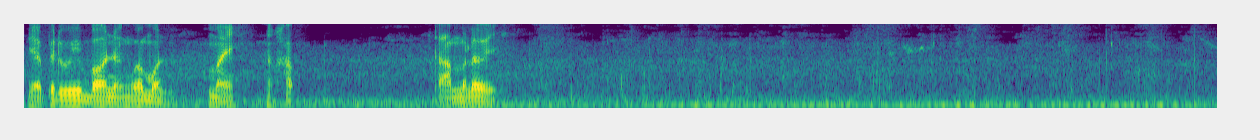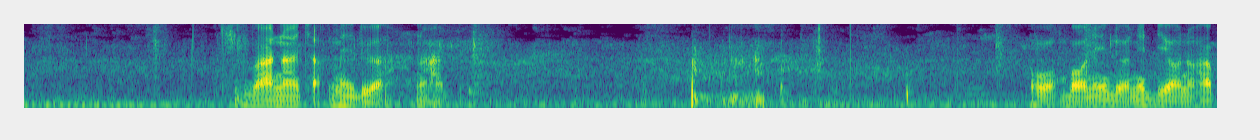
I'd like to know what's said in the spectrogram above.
เดี๋ยวไปดูอีกบ่อหนึ่งว่าหมดไหมนะครับ ตามมาเลย คิดว่าน่าจะไม่เหลือนะครับ โอ้บ่อนี้เหลือนิดเดียวนะครับ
